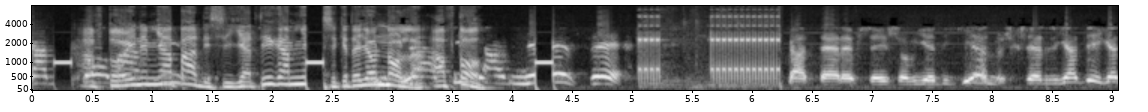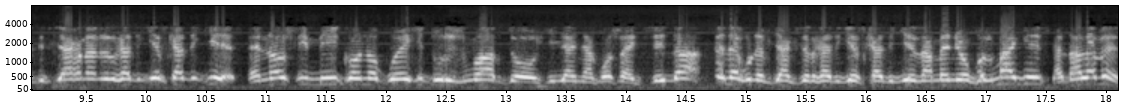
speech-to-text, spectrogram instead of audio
γαμιέσαι. Αυτό είναι μια απάντηση. Γιατί γαμιάσαι και τελειώνουν όλα. Αυτό. Γαμιέσαι. Κατέρευσε η Σοβιετική Ένωση. Ξέρεις γιατί; Γιατί φτιάχνανε εργατικές κατοικίες. Ενώ στη Μύκονο που έχει τουρισμό από το 1960 δεν έχουν φτιάξει εργατικές κατοικίες να μένει ο Κοσμάκης. Κατάλαβες;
